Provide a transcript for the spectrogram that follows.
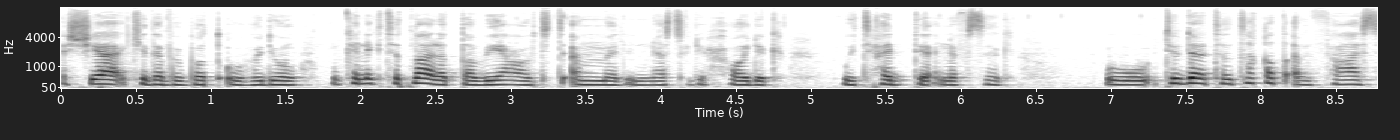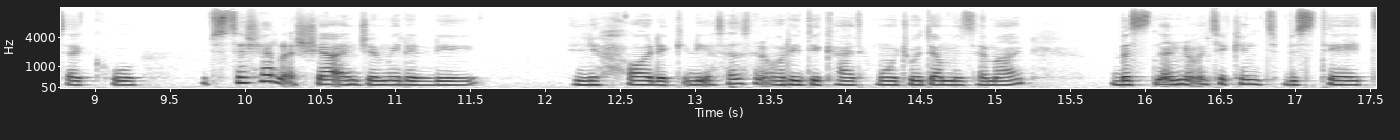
أشياء كذا ببطء وهدوء. ممكن إنك تطلع للطبيعة وتتأمل الناس اللي حولك وتهدئ نفسك. وتبدأ تلتقط أنفاسك وتستشعر الأشياء الجميلة اللي اللي حولك اللي أساسا already كانت موجودة من زمان. بس لأنه أنت كنت ب state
